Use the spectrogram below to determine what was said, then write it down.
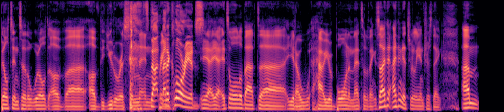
built into the world of uh, of the uterus and, and It's not pregnancy. midi-chlorians. Yeah, yeah. It's all about uh, you know how you're born and that sort of thing. So I, th- I think that's really interesting. Um,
